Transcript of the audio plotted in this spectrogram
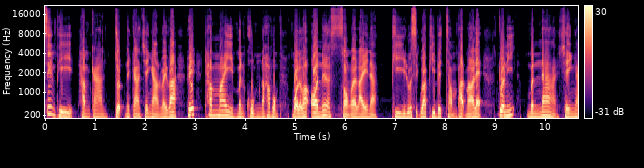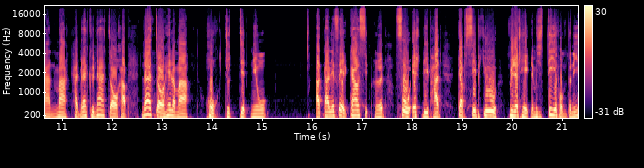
ซึ่งพีทำการจดในการใช้งานไว้ว่า เฮ้ยทำไมมันคุ้มนะครับผมบอกเลยว่า Honor 200ไลท์นะพีรู้สึกว่าพีไปสัมผัสมาแล้วแหละ ตัวนี้มันน่าใช้งานมากครับไม่ได้คือหน้าจอครับ หน้าจอให้เรามา 6.7 นิ้ว อัตราเรฟเฟรช90 Hz Full HD Plus กับ CPU MediaTek Dimensity ผมตัวนี้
